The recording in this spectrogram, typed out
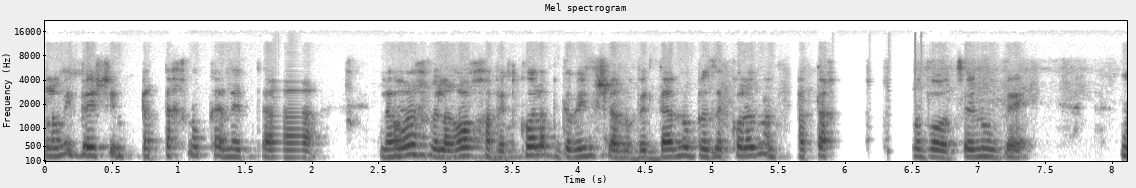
לא מתבייש אם פתחנו כאן את ה... לאורך ולרוחב את כל הפגמים שלנו ודנו בזה כל הזמן, פתחנו והוצאנו ו...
